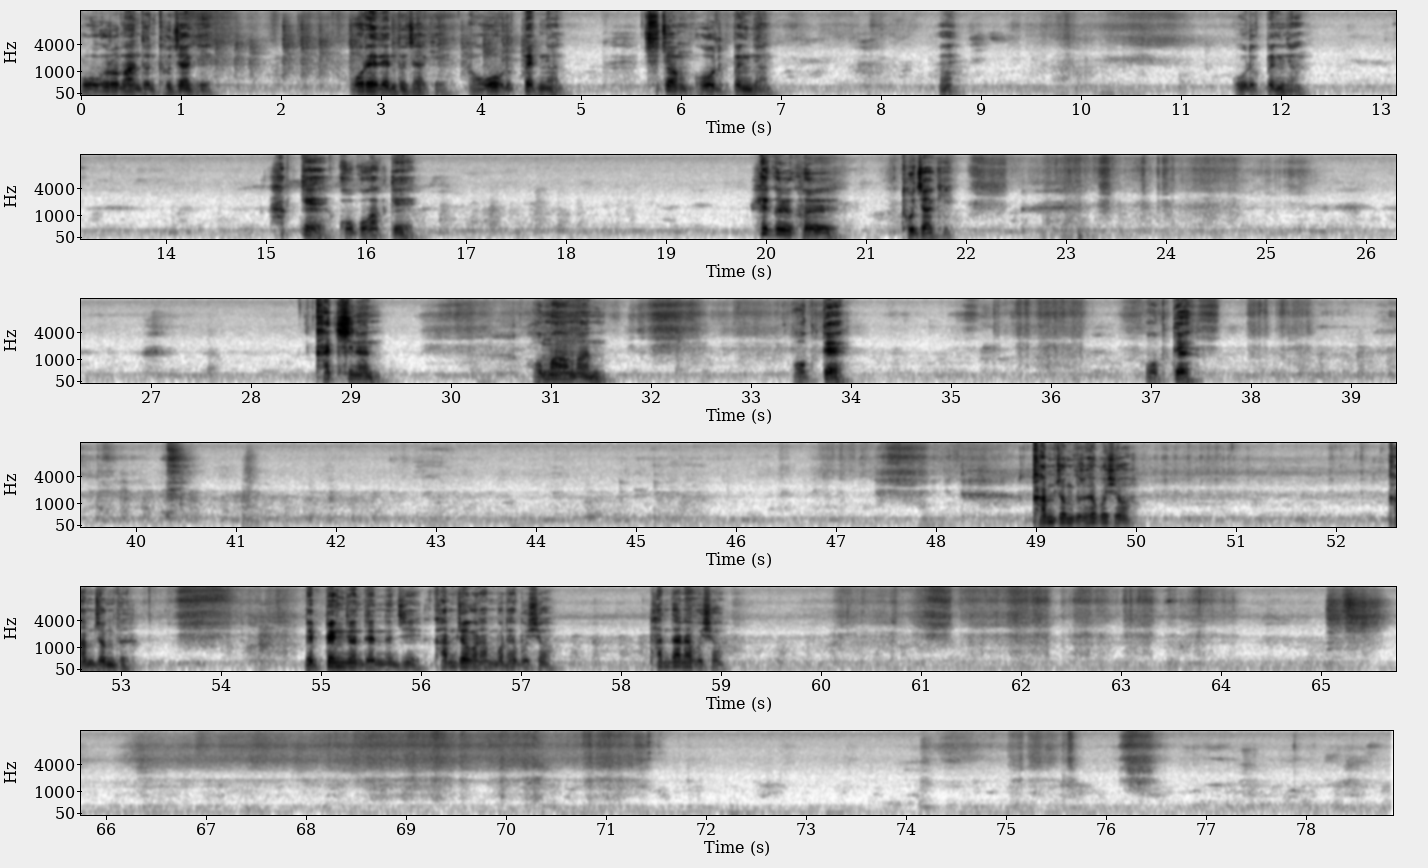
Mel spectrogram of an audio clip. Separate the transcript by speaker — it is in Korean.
Speaker 1: 옥으로 만든 도자기 오래된 도자기 한 5, 600년 추정 5, 600년 예? 5, 600년. 학계 고고 학계. 획을 걸 도자기. 가치는 어마어마한 억대 억대. 감정들 해보셔 감정들. 몇백 년 됐는지 감정을 한번 해보셔 판단해 보셔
